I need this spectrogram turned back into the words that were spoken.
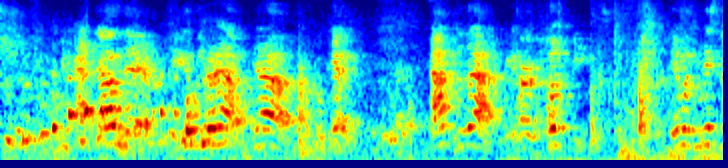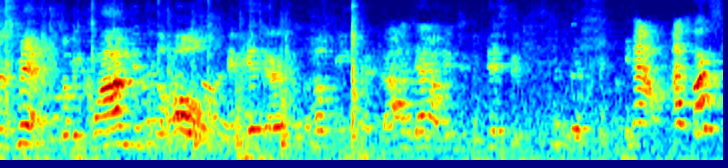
You get down there. See the Okay. cow. Yeah. Okay. After that, we heard hoofbeats. It was Mr. Smith, so we climbed into the hole and hid there until the hoofbeats had died down into the distance. Now, at first,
